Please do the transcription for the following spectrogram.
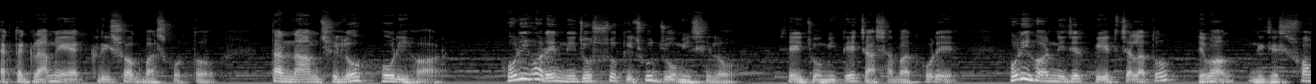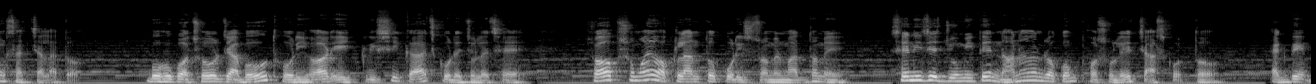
একটা গ্রামে এক কৃষক বাস করত। তার নাম ছিল হরিহর। হরিহরের নিজস্ব কিছু জমি ছিল। সেই জমিতে চাষাবাদ করে হরিহর নিজের পেট চালাতো এবং নিজের সংসার চালাতো। বহু বছর যাবৎ হরিহর এই কৃষি কাজ করে চলেছে। সব সময় অক্লান্ত পরিশ্রমের মাধ্যমে সে নিজের জমিতে নানান রকম ফসলের চাষ করত। একদিন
